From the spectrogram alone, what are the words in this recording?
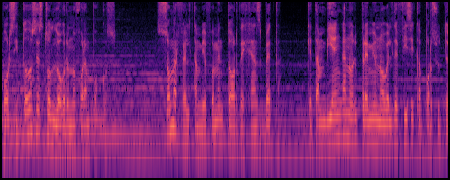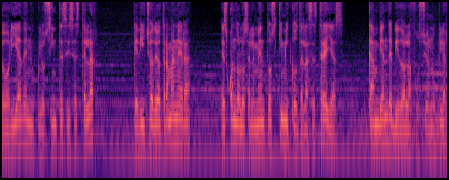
Por si todos estos logros no fueran pocos, Sommerfeld también fue mentor de Hans Bethe, que también ganó el Premio Nobel de Física por su teoría de nucleosíntesis estelar, que dicho de otra manera, es cuando los elementos químicos de las estrellas cambian debido a la fusión nuclear.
